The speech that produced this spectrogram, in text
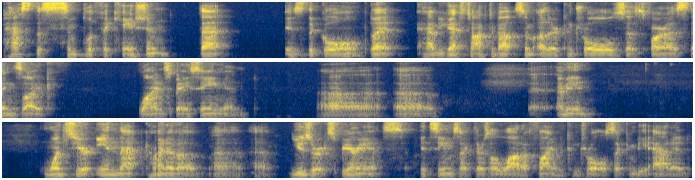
past the simplification that is the goal. But have you guys talked about some other controls as far as things like line spacing and uh, uh, I mean, once you're in that kind of a, a, a user experience, it seems like there's a lot of fine controls that can be added.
